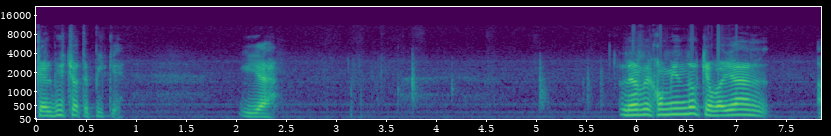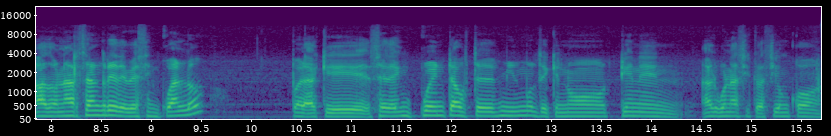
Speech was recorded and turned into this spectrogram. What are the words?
que el bicho te pique. Y ya. Les recomiendo que vayan a donar sangre de vez en cuando para que se den cuenta ustedes mismos de que no tienen alguna situación con,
